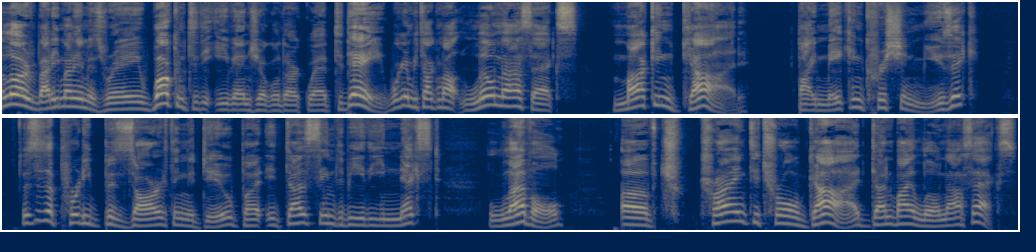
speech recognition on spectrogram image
Hello, everybody. My name is Ray. Welcome to the Evangelical Dark Web. Today, we're going to be talking about Lil Nas X mocking God by making Christian music. This is a pretty bizarre thing to do, but it does seem to be the next level of tr- trying to troll God done by Lil Nas X.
